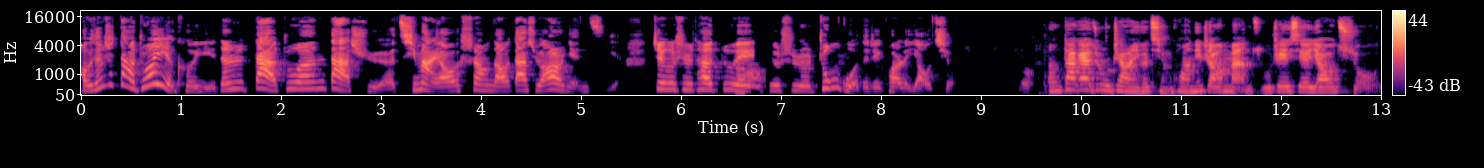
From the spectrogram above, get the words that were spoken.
好像是大专也可以，但是大专大学起码要上到大学二年级，这个是他对就是中国的这块的要求。嗯，大概就是这样一个情况。你只要满足这些要求，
